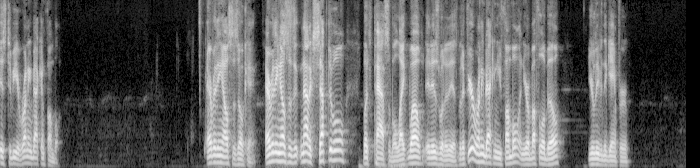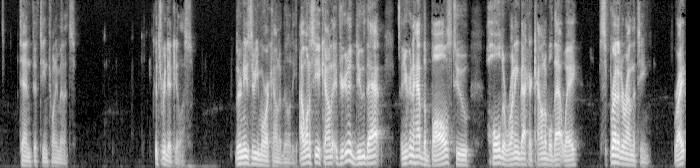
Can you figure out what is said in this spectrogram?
is to be a running back and fumble. Everything else is okay. Everything else is not acceptable, but passable. Like, well, it is what it is. But if you're a running back and you fumble and you're a Buffalo Bill, you're leaving the game for 10, 15, 20 minutes. It's ridiculous. There needs to be more accountability. I want to see account. If you're going to do that and you're going to have the balls to hold a running back accountable that way, spread it around the team, right?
